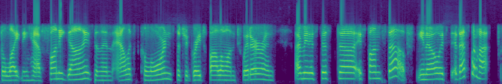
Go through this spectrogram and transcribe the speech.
the Lightning have. Funny guys. And then Alex Killorn, such a great follow on Twitter. And, I mean, it's just, uh, it's fun stuff. You know, it's that's what, ho-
